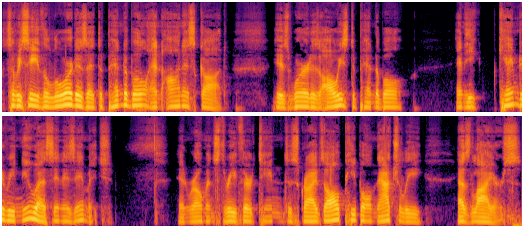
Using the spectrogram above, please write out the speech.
so we see the lord is a dependable and honest god his word is always dependable and he came to renew us in his image and romans 3.13 describes all people naturally as liars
